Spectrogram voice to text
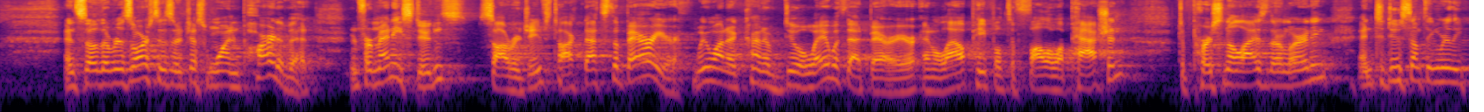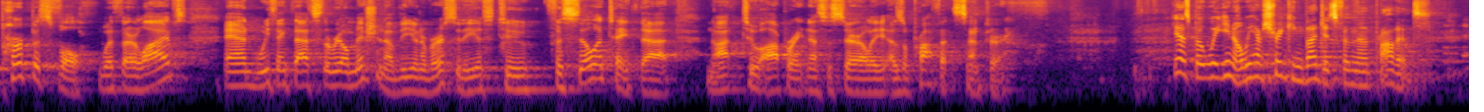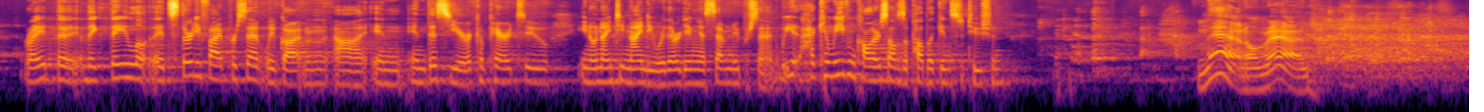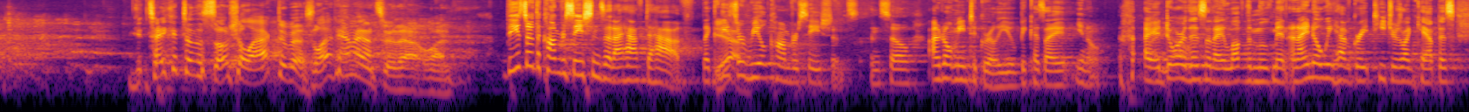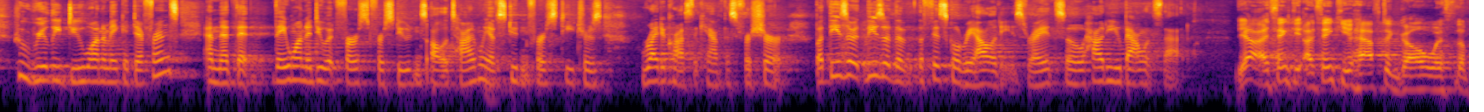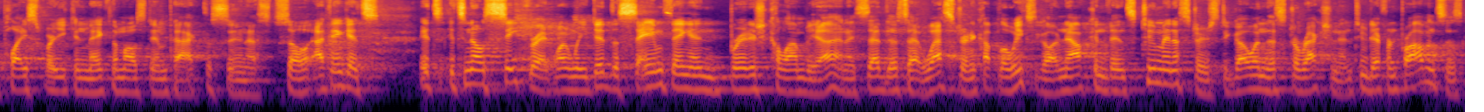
And so the resources are just one part of it. And for many students, saw Rajiv's talk, that's the barrier. We want to kind of do away with that barrier and allow people to follow a passion, to personalize their learning, and to do something really purposeful with their lives. And we think that's the real mission of the university is to facilitate that, not to operate necessarily as a profit center. Yes, but we, you know, we have shrinking budgets from the province. right? The- They, they, lo- it's 35% we've gotten uh, in, in this year compared to, you know, 1990 where they were giving us 70%. We, can we even call ourselves a public institution? Man, oh man. Take it to the social activist. Let him answer that one. These are the conversations that I have to have. Like, these are real conversations. And so I don't mean to grill you because I, you know, I adore this and I love the movement. And I know we have great teachers on campus who really do want to make a difference and that, that they want to do it first for students all the time. We have student first teachers right across the campus for sure. But these are, these are the, the fiscal realities, right? So how do you balance that? Yeah, I think, I think you have to go with the place where you can make the most impact the soonest. So I think it's, it's, it's no secret when we did the same thing in British Columbia, and I said this at Western a couple of weeks ago, I'm now convinced two ministers to go in this direction in two different provinces.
